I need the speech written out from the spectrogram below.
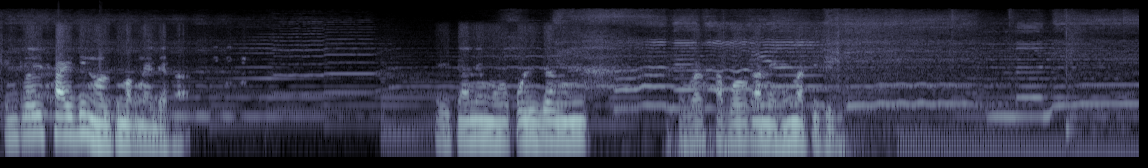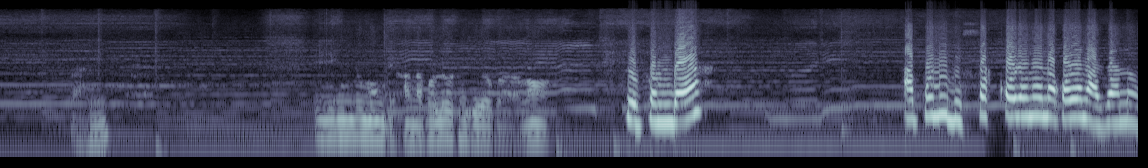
কিন্তু আজি চাৰিদিন হ'ল তোমাক নেদেখা। সেইকাৰণে মোৰ কলিজাজনী এবাৰ চাবৰ কাৰণেহে মাতিছিলো। পাহি তুমি কিন্তু মোক দেখা নাপালেও থাকিব পাৰা ন? ৰূপম দা আপুনি বিশ্বাস কৰে নে নকৰে নাজানো।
